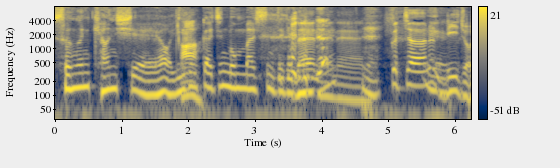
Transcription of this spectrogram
성은 견 씨예요. 아. 이름까지는 못 말씀드리는데 네네네. 끝자는 예. 리죠.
